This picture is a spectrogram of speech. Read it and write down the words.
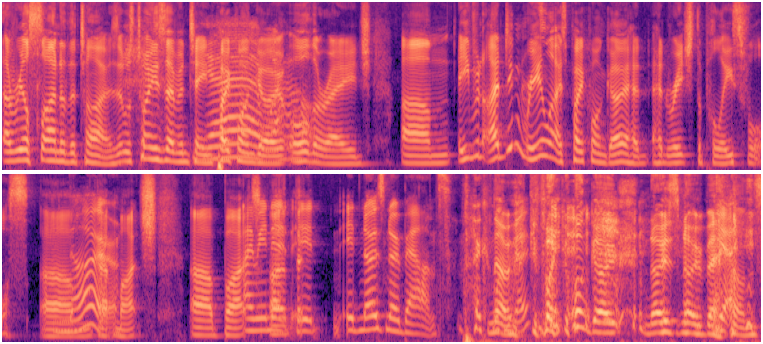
a real sign of the times. It was 2017, Yeah, Pokemon Go, wow. all the rage. Um, even I didn't realize Pokemon Go had, had reached the police force um, No. that much. Uh, but I mean, uh, it, th- it it knows no bounds. Pokemon no, Go. Pokemon Go knows no Yeah. bounds.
